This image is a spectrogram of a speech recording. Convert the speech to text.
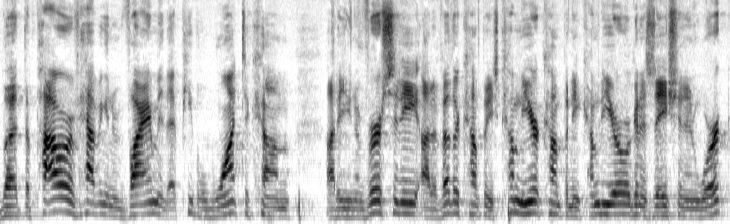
But the power of having an environment that people want to come out of university, out of other companies, come to your company, come to your organization and work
